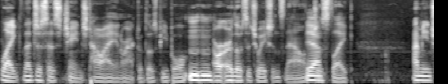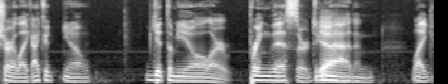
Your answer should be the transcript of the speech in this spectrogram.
like that just has changed how I interact with those people Mm-hmm. or, or those situations now. Yeah. Just like, I mean, sure, like I could, you know, get the meal or bring this or do Yeah. that, and like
